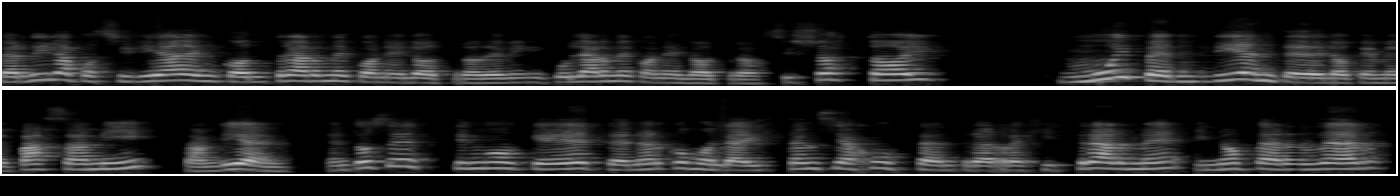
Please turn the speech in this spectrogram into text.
Perdí la posibilidad de encontrarme con el otro, de vincularme con el otro. Si yo estoy muy pendiente de lo que me pasa a mí, también. Entonces tengo que tener como la distancia justa entre registrarme y no perder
